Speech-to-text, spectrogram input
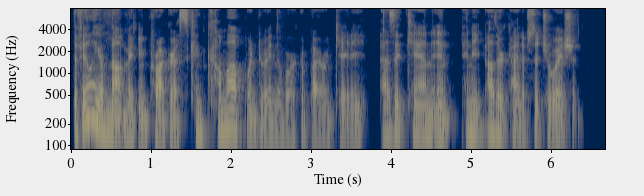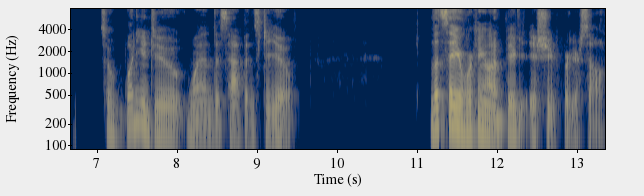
The feeling of not making progress can come up when doing the work of Byron Katie, as it can in any other kind of situation. So, what do you do when this happens to you? Let's say you're working on a big issue for yourself.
